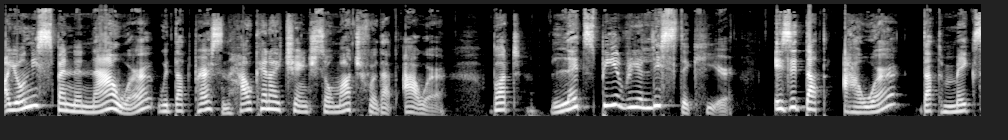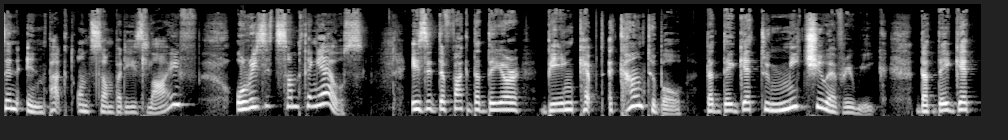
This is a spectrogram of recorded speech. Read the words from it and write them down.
I only spend an hour with that person. How can I change so much for that hour? But let's be realistic here. Is it that hour that makes an impact on somebody's life? Or is it something else? Is it the fact that they are being kept accountable, that they get to meet you every week, that they get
